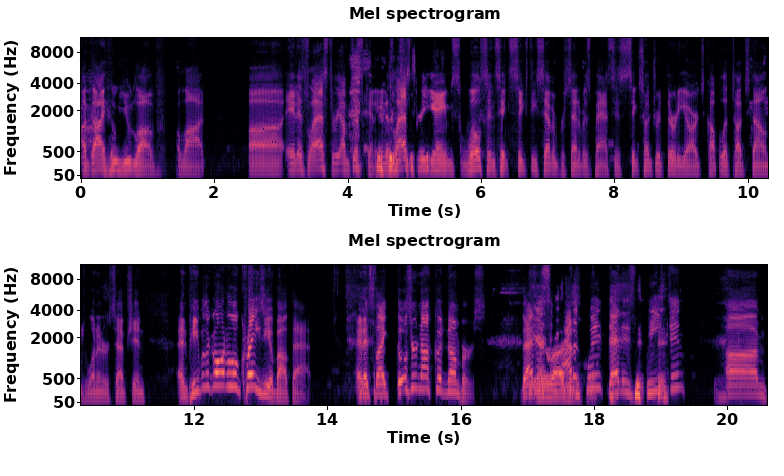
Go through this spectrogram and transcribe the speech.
a guy who you love a lot, uh, in his last three, I'm just kidding. In his last three games, Wilson's hit 67% of his passes, 630 yards, couple of touchdowns, one interception, and people are going a little crazy about that. And it's like those are not good numbers. That is adequate. That is decent. Um,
